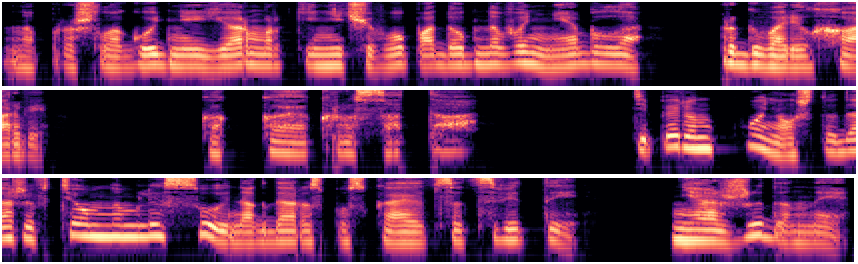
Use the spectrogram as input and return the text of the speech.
«На прошлогодней ярмарке ничего подобного не было», — проговорил Харви. Какая красота! Теперь он понял, что даже в темном лесу иногда распускаются цветы, неожиданные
